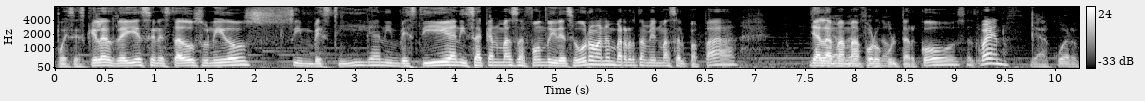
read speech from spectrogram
pues es que las leyes en Estados Unidos investigan, investigan y sacan más a fondo y de seguro van a embarrar también más al papá y a la mamá por ocultar cosas. Bueno. De acuerdo.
